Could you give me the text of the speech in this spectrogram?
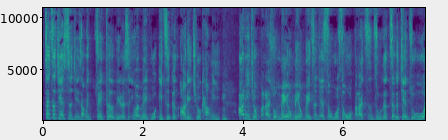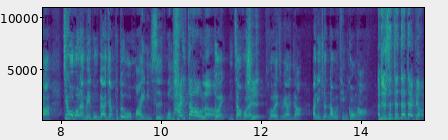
在这件事情上面最特别的是，因为美国一直跟阿联酋抗议，嗯、阿联酋本来说没有没有没这件事，我是我本来自主的这个建筑物啊。结果后来美国跟他讲不对，我怀疑你是你我拍到了。对，你知道后来是后来怎么样？你知道？阿联酋，那我停工好。啊，就是代代代表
